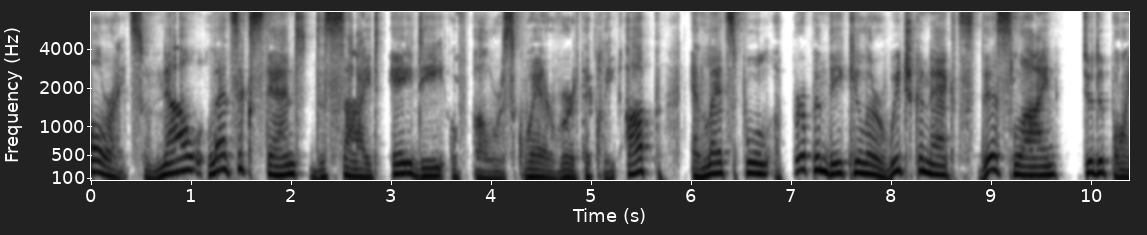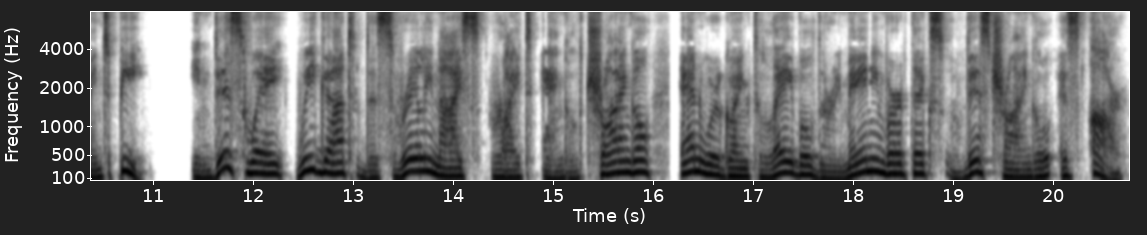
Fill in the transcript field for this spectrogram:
Alright, so now let's extend the side AD of our square vertically up and let's pull a perpendicular which connects this line to the point P. In this way, we got this really nice right-angled triangle and we're going to label the remaining vertex of this triangle as R.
